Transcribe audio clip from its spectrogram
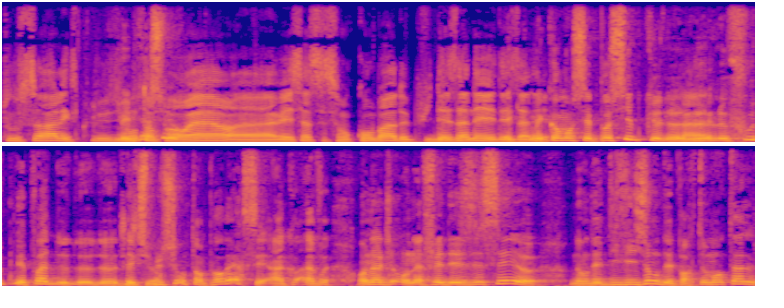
tout ça, l'exclusion temporaire. Euh, mais ça, c'est son combat depuis des années et des Mais, années. mais comment c'est possible que le, Ouais. le- le foot n'ait pas de- de- de- C'est d'expulsion temporaire? C'est un, un vrai- on a on a fait des essais euh, dans des divisions départementales.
